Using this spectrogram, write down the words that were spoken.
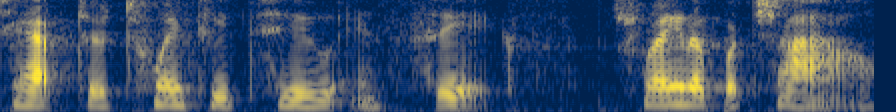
chapter 22 and 6. Train up a child,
